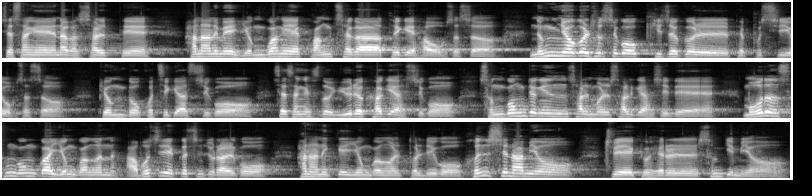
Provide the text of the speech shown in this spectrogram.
세상에 나가서 살 때 하나님의 영광의 광채가 되게 하옵소서. 능력을 주시고 기적을 베푸시옵소서. 병도 고치게 하시고 세상에서도 유력하게 하시고 성공적인 삶을 살게 하시되 모든 성공과 영광은 아버지의 것인 줄 알고 하나님께 영광을 돌리고 헌신하며 주의 교회를 섬기며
